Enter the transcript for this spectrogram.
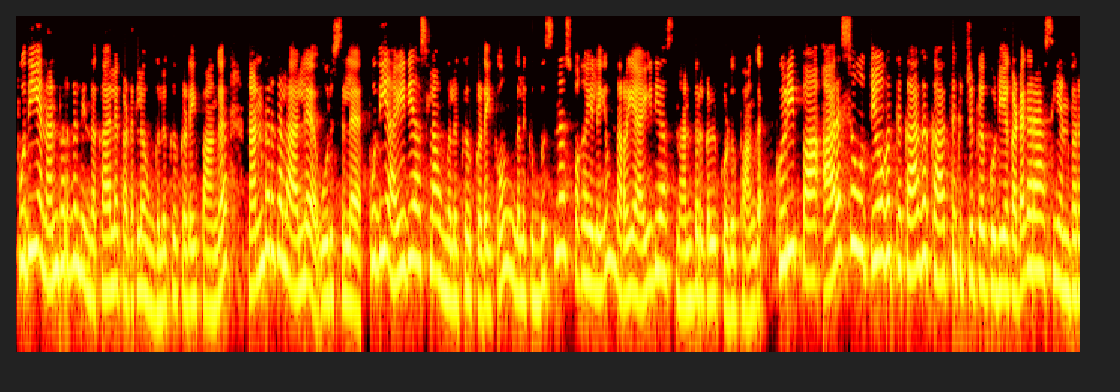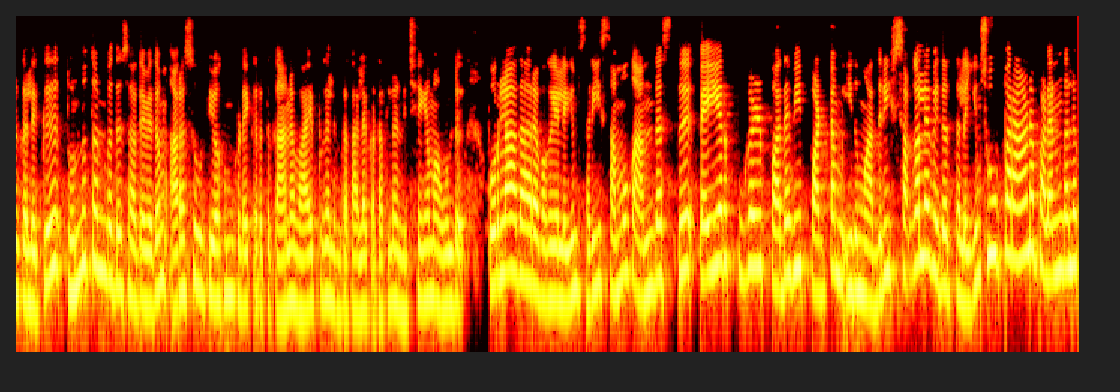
புதிய நண்பர்கள் இந்த காலகட்டத்தில் உங்களுக்கு கிடைப்பாங்க. நண்பர்களால் ஒரு சில புதிய ஐடியாஸ்லாம் உங்களுக்கு கிடைக்கும். உங்களுக்கு பிஸ்னஸ் வகையிலையும் நிறைய ஐடியாஸ் நண்பர்கள் கொடுப்பாங்க. குறிப்பாக அரசு உத்தியோகத்துக்காக காத்துக்கிட்டு இருக்கக்கூடிய கடகராசி என்பர்களுக்கு தொண்ணூத்தொன்பது சதவீதம் அரசு உத்தியோகம் கிடைக்கிறதுக்கான வாய்ப்புகள் இந்த காலகட்டத்தில் நிச்சயமாக உண்டு. பொருளாதார வகையிலையும் சரி சமூக அந்தஸ்து பெயர் புகழ் பதவி பட்டம் இது மாதிரி சகல விதத்திலையும் சூப்பரான பலன்களை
